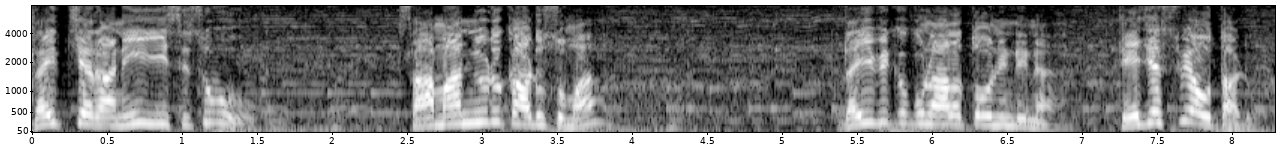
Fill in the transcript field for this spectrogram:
దైత్యరాణి ఈ శిశువు సామాన్యుడు కాడు సుమా. దైవిక గుణాలతో నిండిన తేజస్వి అవుతాడు.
